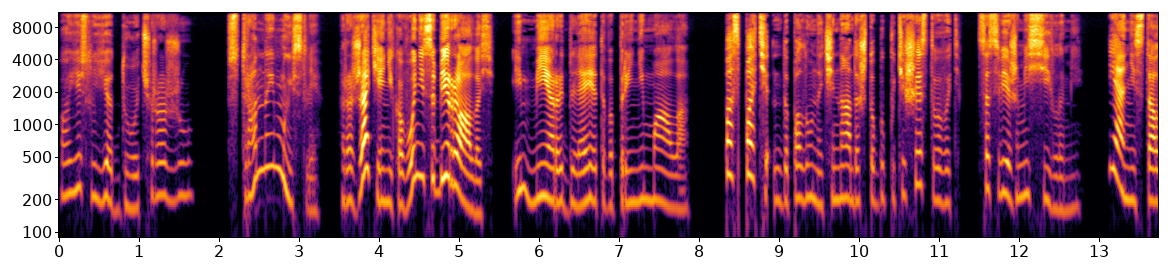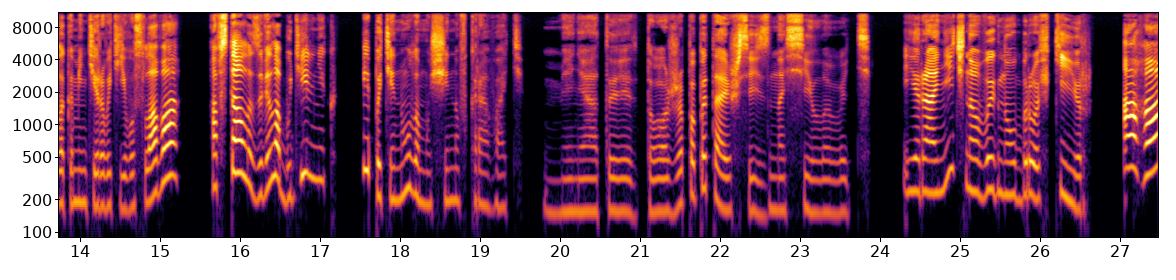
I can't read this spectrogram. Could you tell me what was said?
А если я дочь рожу? Странные мысли. Рожать я никого не собиралась и меры для этого принимала. Поспать до полуночи надо, чтобы путешествовать со свежими силами. Я не стала комментировать его слова, а встала, завела будильник и потянула мужчину в кровать. «Меня ты тоже попытаешься изнасиловать?» Иронично выгнул бровь Кир. «Ага,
